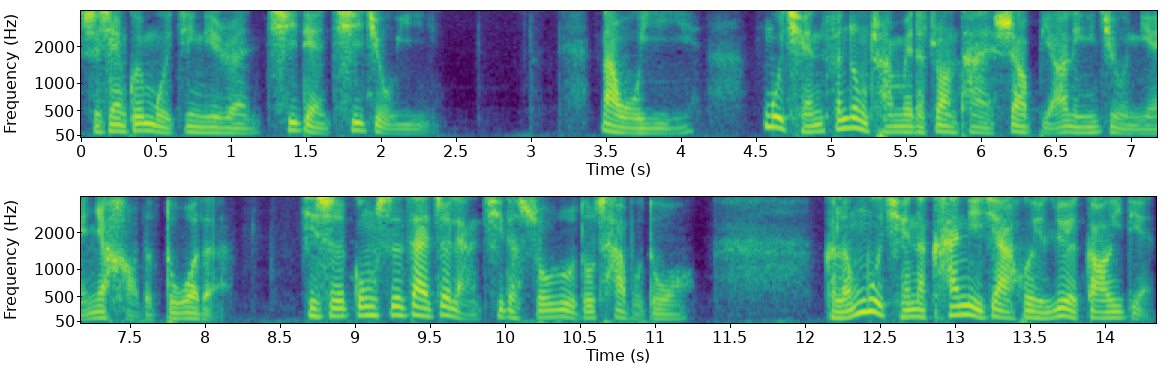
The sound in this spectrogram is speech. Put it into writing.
实现规模净利润七点七九亿。那无疑，目前分众传媒的状态是要比二零一九年要好得多的。其实公司在这两期的收入都差不多，可能目前的刊例价会略高一点，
